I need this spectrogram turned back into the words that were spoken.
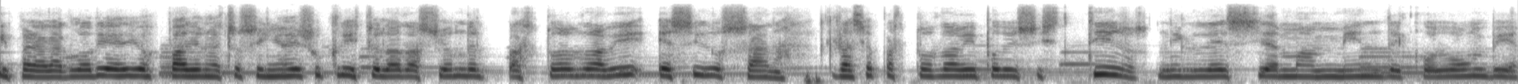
Y para la gloria de Dios Padre, nuestro Señor Jesucristo, la oración del pastor David, he sido sana. Gracias, pastor David, por existir en la iglesia Mamín de Colombia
